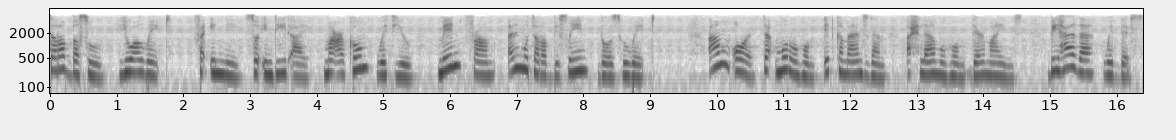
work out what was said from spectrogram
Tarabbasu, you all wait. Fa'inni, so indeed I, ma'akum, with you. Min from al-mutarabbisin, those who wait. Am or ta'muruhum, it commands them, ahlamuhum, their minds. Bihada, with this.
